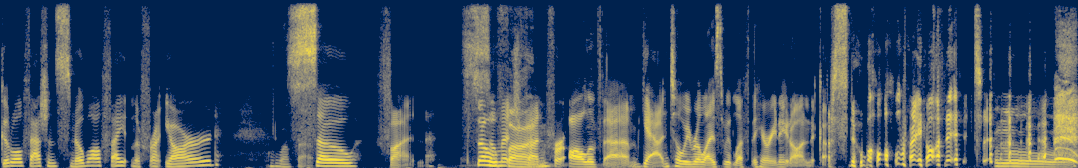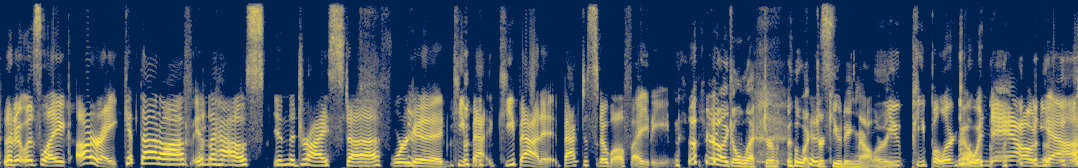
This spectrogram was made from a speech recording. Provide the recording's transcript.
good old fashioned snowball fight in the front yard. Love So fun So, much fun. for all of them. Yeah, until we realized we'd left the hearing aid on it got a snowball right on it. Then it was like, all right, get that off in the house in the dry stuff. We're good. Keep at keep at it. Back to snowball fighting. You're like electro electrocuting Mallory. You people are going down. Yeah.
